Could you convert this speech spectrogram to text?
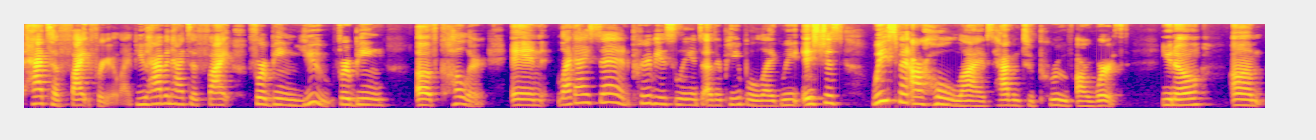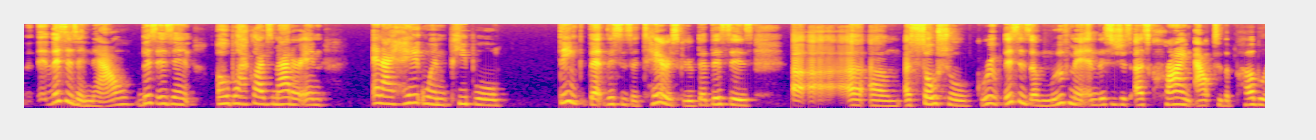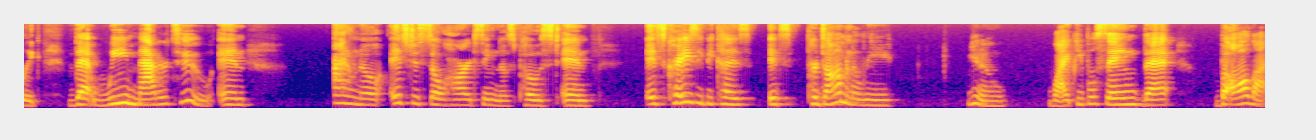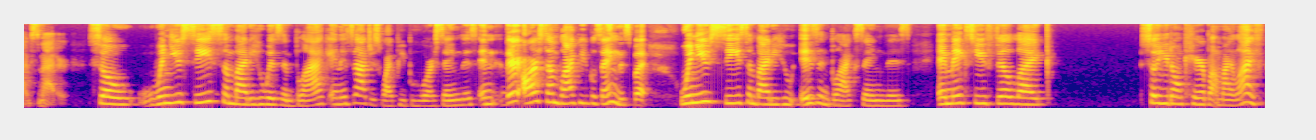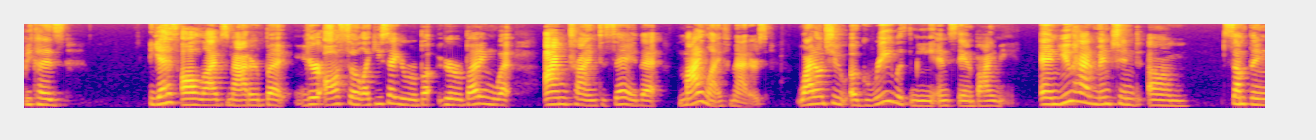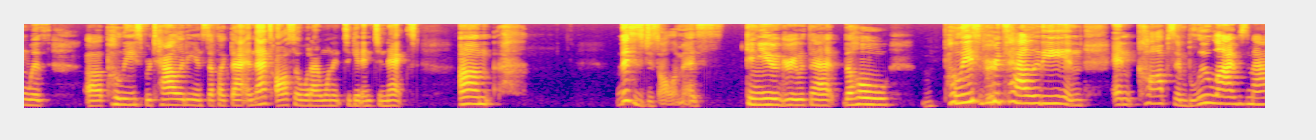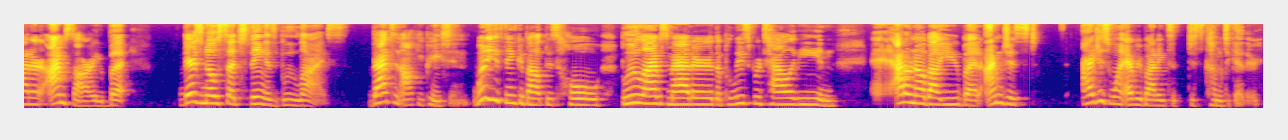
had to fight for your life. You haven't had to fight for being you, for being of color. And like I said previously and to other people, like we it's just we spent our whole lives having to prove our worth. You know? Um this isn't now. This isn't oh Black Lives Matter and and I hate when people think that this is a terrorist group, that this is a, a, um, a social group. This is a movement, and this is just us crying out to the public that we matter too. And I don't know, it's just so hard seeing those posts. And it's crazy because it's predominantly, you know, white people saying that, but all lives matter. So when you see somebody who isn't black, and it's not just white people who are saying this, and there are some black people saying this, but when you see somebody who isn't black saying this, it makes you feel like, so you don't care about my life because yes, all lives matter, but you're also, like you said, you're, rebu- you're rebutting what I'm trying to say that my life matters. Why don't you agree with me and stand by me? And you had mentioned um, something with uh, police brutality and stuff like that, and that's also what I wanted to get into next. Um, this is just all a mess. Can you agree with that? The whole police brutality and and cops and blue lives matter. I'm sorry, but there's no such thing as blue lives. That's an occupation. What do you think about this whole blue lives matter, the police brutality and I don't know about you, but I'm just I just want everybody to just come together.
